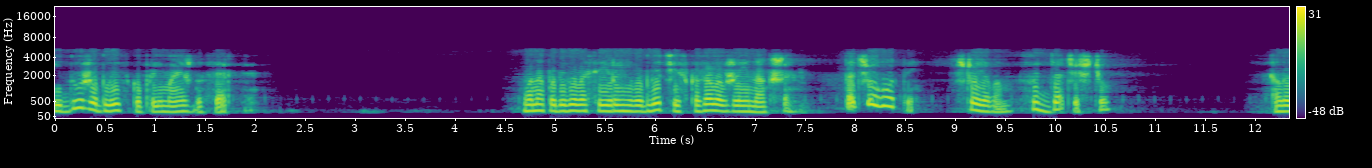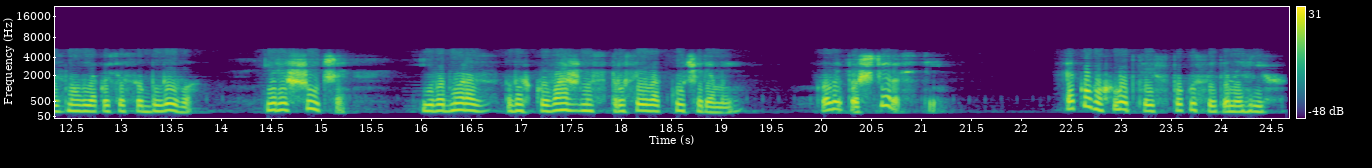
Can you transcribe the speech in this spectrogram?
І дуже близько приймаєш до серця. Вона подивилася Ірині в обличчя і сказала вже інакше. Та чого ти? Що я вам, суддя, чи що? Але знову якось особливо і рішуче, і воднораз легковажно струсила кучерями. Коли по щирості, такого хлопця й спокусити не гріх.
